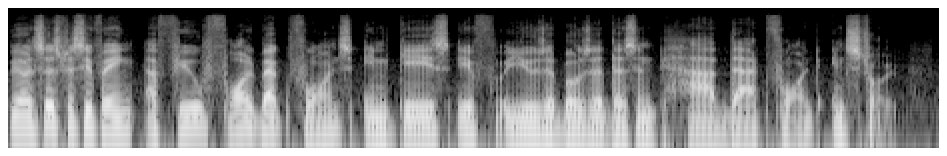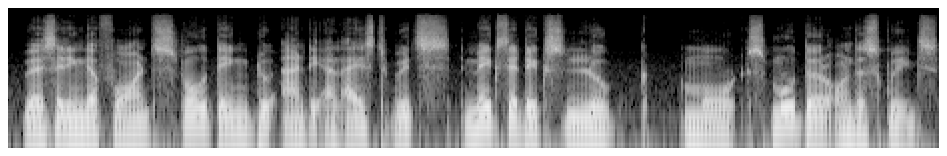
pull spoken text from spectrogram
We are also specifying a few fallback fonts in case if user browser doesn't have that font installed. We are setting the font smoothing to anti-aliased which makes the text look more smoother on the screens.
